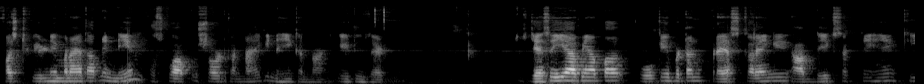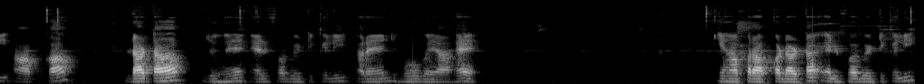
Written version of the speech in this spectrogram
फ़र्स्ट फ़ील्ड नेम बनाया था आपने। नेम, उसको आपको शॉर्ट करना है कि नहीं करना है ए टू जेड में। तो जैसे ही आप यहाँ पर ओके बटन प्रेस करेंगे, आप देख सकते हैं कि आपका डाटा जो है अल्फ़ाबेटिकली अरेंज हो गया है। यहाँ पर आपका डाटा अल्फ़ाबेटिकली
